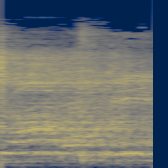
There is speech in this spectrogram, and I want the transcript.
sure we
